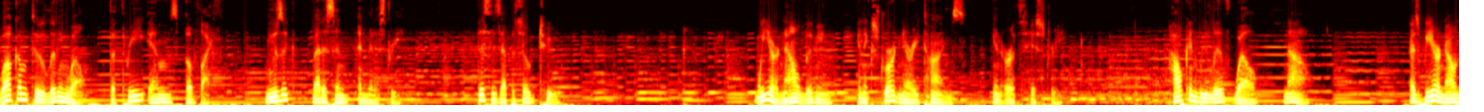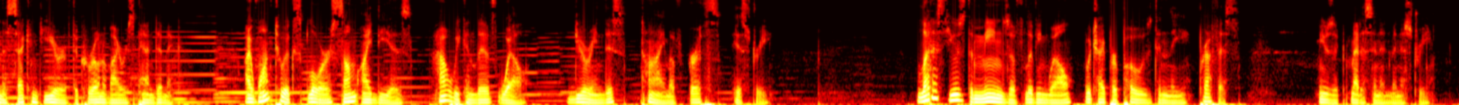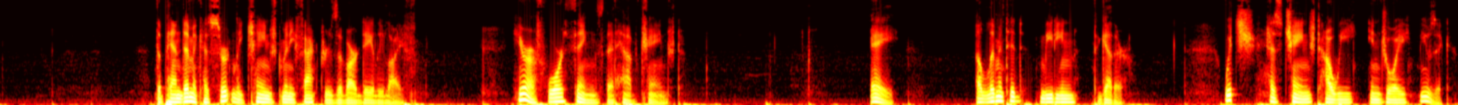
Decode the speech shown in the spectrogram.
welcome to Living Well, the three M's of life music, medicine, and ministry. This is episode 2. We are now living in extraordinary times in Earth's history. How can we live well now? As we are now in the second year of the coronavirus pandemic, I want to explore some ideas how we can live well during this time of Earth's history. Let us use the means of living well which I proposed in the preface Music, Medicine, and Ministry. The pandemic has certainly changed many factors of our daily life. Here are four things that have changed. A. A limited meeting together, which has changed how we enjoy music,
